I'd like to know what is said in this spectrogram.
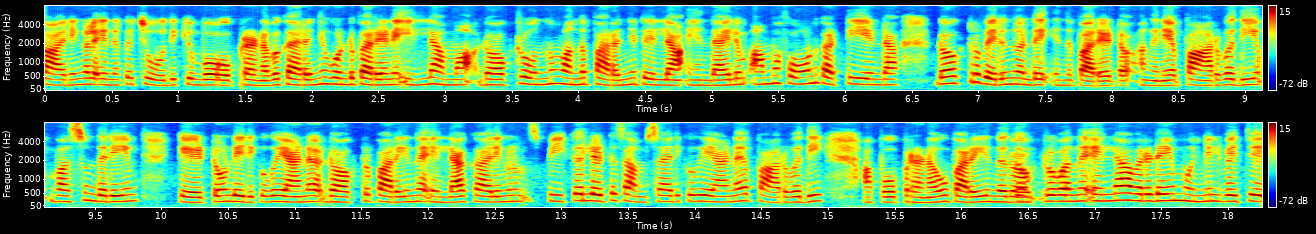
കാര്യങ്ങൾ? എന്നൊക്കെ ചോദിക്കുമ്പോൾ പ്രണവ് കരഞ്ഞുകൊണ്ട് പറയണേ ഇല്ല അമ്മ ഡോക്ടർ ഒന്നും വന്ന് പറഞ്ഞിട്ടില്ല. എന്തായാലും അമ്മ ഫോൺ കട്ട് ചെയ്യേണ്ട. ഡോക്ടർ വരുന്നുണ്ട്. എന്ന് പറയട്ടോ. അങ്ങനെ പാർവതിയും വസുന്ധരയും കേട്ടോണ്ടിരിക്കുകയാണ്. ഡോക്ടർ പറയുന്ന എല്ലാ കാര്യങ്ങളും സ്പീക്കറിലിട്ട് സംസാരിക്കുകയാണ് പാർവതി. അപ്പോൾ പ്രണവ് പറയുന്നത് ഡോക്ടർ വന്ന് എല്ലാവരുടെയും മുന്നിൽ വെച്ച്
